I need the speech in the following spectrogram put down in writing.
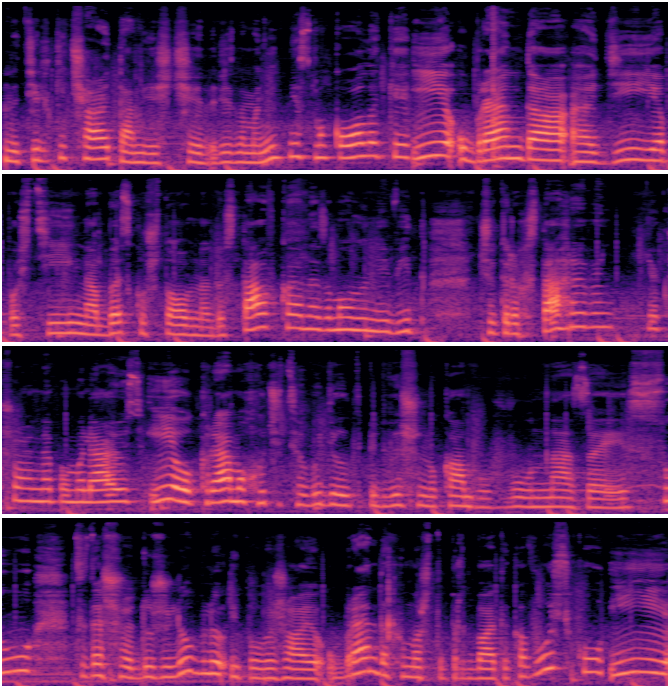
не тільки чай, там є ще різноманітні смаколики. І у бренда е, діє постійна безкоштовна доставка на замовлення від 400 гривень, якщо я не помиляюсь. І окремо хочеться виділити підвищену каву на ЗСУ. Це те, що я дуже люблю і поважаю у брендах. Ви можете придбати кавуську і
